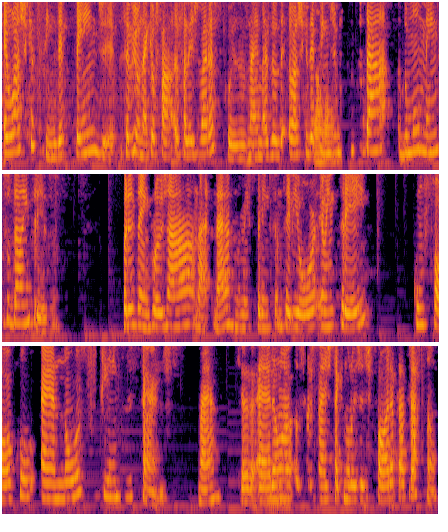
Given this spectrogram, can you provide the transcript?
eu acho que assim, depende. Você viu, né, que eu, falo, eu falei de várias coisas, né? Mas eu, eu acho que depende uhum. muito da, do momento da empresa. Por exemplo, eu já, né, né, na minha experiência anterior, eu entrei com foco é, nos clientes externos, né? Que eram uhum. os profissionais de tecnologia de fora para atração.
